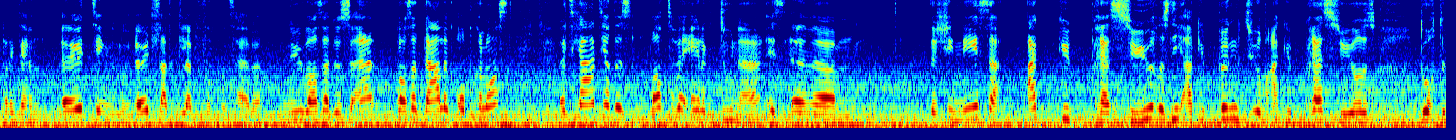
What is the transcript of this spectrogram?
dat ik daar een uiting, een uitlaatklep voor moet hebben. Nu was dat dus eh, was dat dadelijk opgelost. Het gaat hier dus, wat we eigenlijk doen, hè, is een, um, de Chinese acupressuur. Dus niet acupunctuur, maar acupressuur. Dus door te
